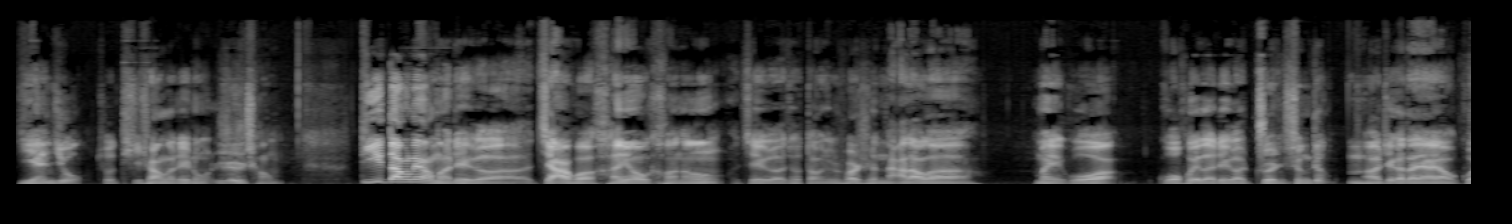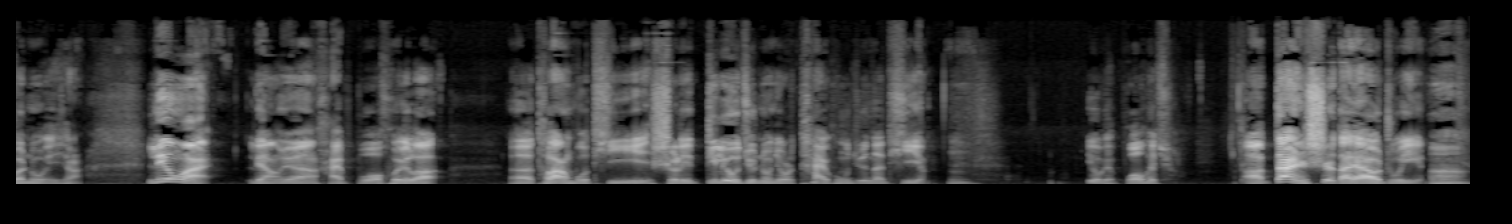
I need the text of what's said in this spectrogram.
研究就提上了这种日程。低当量的这个家伙很有可能，这个就等于说是拿到了美国国会的这个准生证啊，这个大家要关注一下。另外，两院还驳回了呃特朗普提议设立第六军种，就是太空军的提议，嗯，又给驳回去了啊。但是大家要注意啊，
